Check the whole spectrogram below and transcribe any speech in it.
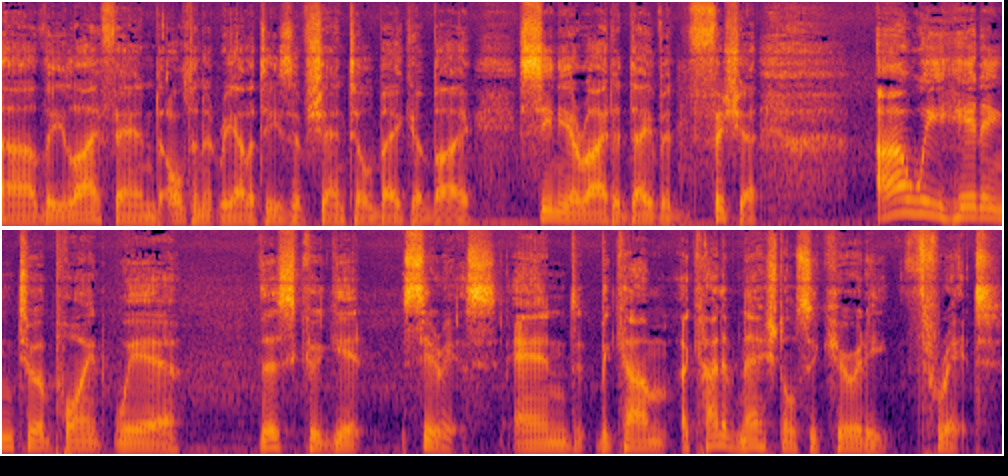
Uh, the Life and Alternate Realities of Chantelle Baker by senior writer David Fisher. Are we heading to a point where this could get serious and become a kind of national security threat?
